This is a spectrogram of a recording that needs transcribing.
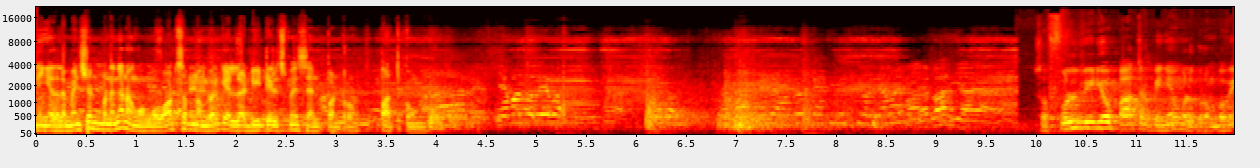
நீங்கள் அதில் மென்ஷன் பண்ணுங்கள் நாங்கள் உங்கள் வாட்ஸ்அப் நம்பருக்கு எல்லா டீட்டெயில்ஸுமே சென்ட் பண்ணுறோம் பார்த்துக்கோங்க. ஸோ ஃபுல் வீடியோ பார்த்துருப்பீங்க. உங்களுக்கு ரொம்பவே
